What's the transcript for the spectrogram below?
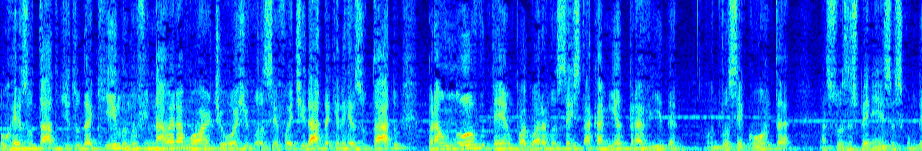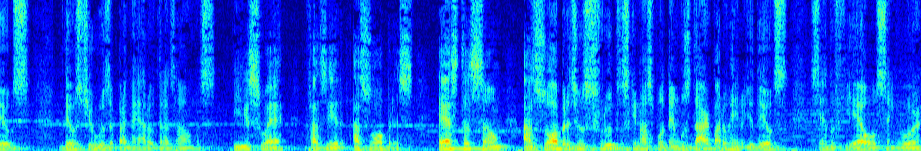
o resultado de tudo aquilo, no final era a morte. Hoje você foi tirado daquele resultado para um novo tempo. Agora você está caminhando para a vida. Quando você conta as suas experiências com Deus, Deus te usa para ganhar outras almas. E isso é fazer as obras estas são as obras e os frutos que nós podemos dar para o reino de Deus, sendo fiel ao Senhor,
